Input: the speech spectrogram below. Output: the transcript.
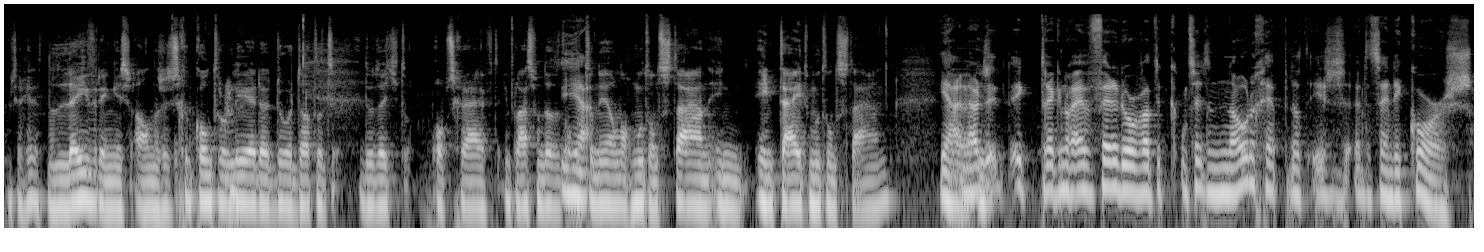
hoe zeg je dat? De levering is anders. Het is gecontroleerder doordat, het, doordat je het opschrijft. In plaats van dat het op Ja. het toneel nog moet ontstaan, in, in tijd moet ontstaan. Ja, Eh, nou, ik trek het nog even verder door. Wat ik ontzettend nodig heb, dat, is, eh, dat zijn decors.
